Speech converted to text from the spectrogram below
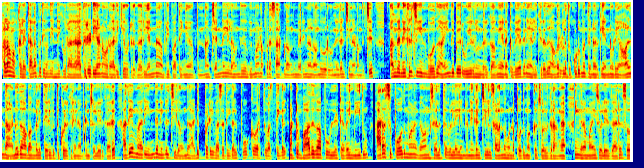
ஹலோ மக்களே தளபதி வந்து இன்றைக்கி ஒரு அதிரடியான ஒரு அறிக்கை விட்டுருக்காரு. என்ன அப்படி பார்த்தீங்க அப்படின்னா சென்னையில் வந்து விமானப்பட சார்பில் வந்து மெரினாவில் வந்து ஒரு நிகழ்ச்சி நடந்துச்சு. அந்த நிகழ்ச்சியின் போது ஐந்து பேர் உயிரிழந்திருக்காங்க. எனக்கு வேதனை அளிக்கிறது. அவர்களது குடும்பத்தினருக்கு என்னுடைய ஆழ்ந்த அனுதாபங்களை தெரிவித்துக் கொள்கிறேன் அப்படின்னு சொல்லியிருக்காரு. அதே மாதிரி இந்த நிகழ்ச்சியில் வந்து அடிப்படை வசதிகள் போக்குவரத்து வசதிகள் மற்றும் பாதுகாப்பு உள்ளிட்டவை மீதும் அரசு போதுமான கவனம் செலுத்தவில்லை என்று நிகழ்ச்சியில் கலந்து கொண்ட பொதுமக்கள் சொல்கிறாங்க அப்படிங்கிற மாதிரி சொல்லியிருக்காரு. ஸோ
